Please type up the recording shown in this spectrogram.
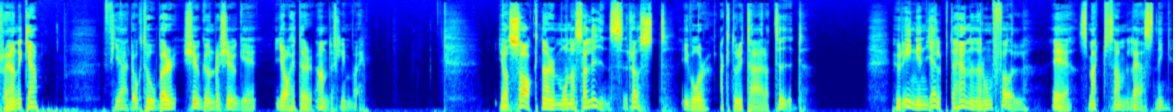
Krönika 4 oktober 2020. Jag heter Anders Lindberg. Jag saknar Mona Salins röst i vår auktoritära tid. Hur ingen hjälpte henne när hon föll är smärtsam läsning.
